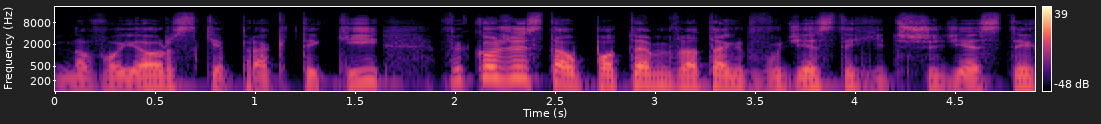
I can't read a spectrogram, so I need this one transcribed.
nowojorskie praktyki wykorzystał potem w latach 20. i 30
